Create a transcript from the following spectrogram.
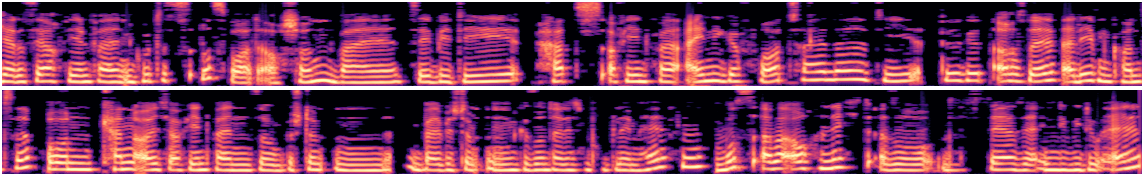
Ja, das ist ja auf jeden Fall ein gutes Schlusswort auch schon, weil CBD hat auf jeden Fall einige Vorteile, die Birgit auch selbst erleben konnte und kann euch auf jeden Fall in so bestimmten, bei bestimmten gesundheitlichen Problemen helfen. Muss aber auch nicht. Also sehr, sehr individuell,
